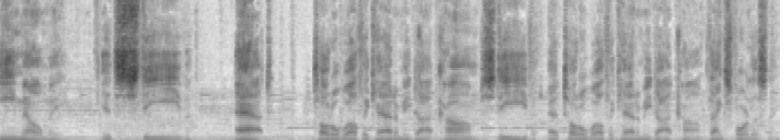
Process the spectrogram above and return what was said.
email me. It's steve at totalwealthacademy.com, steve at totalwealthacademy.com. Thanks for listening.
